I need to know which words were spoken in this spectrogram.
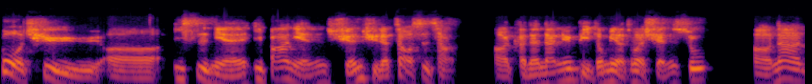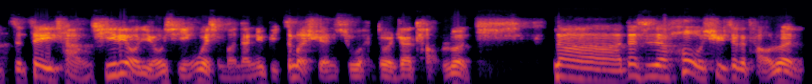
过去呃一四年、一八年选举的造势场啊，可能男女比都没有这么悬殊啊。那这这一场七六游行为什么男女比这么悬殊？很多人就在讨论。那但是后续这个讨论。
